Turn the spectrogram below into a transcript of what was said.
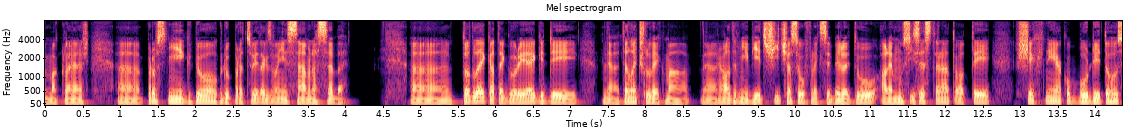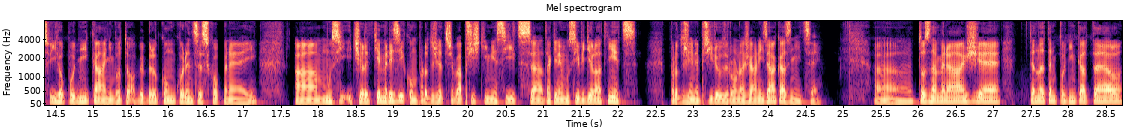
makléř, uh, prostě někdo, kdo pracuje takzvaně sám na sebe. Eh, tohle je kategorie, kdy eh, tenhle člověk má eh, relativně větší časovou flexibilitu, ale musí se starat o ty všechny jako body toho svého podnikání, o to, aby byl konkurenceschopný a musí i čelit těm rizikům, protože třeba příští měsíc taky nemusí vydělat nic, protože nepřijdou zrovna žádný zákazníci. To znamená, že tenhle ten podnikatel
